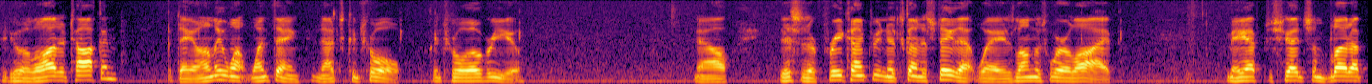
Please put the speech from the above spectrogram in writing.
They do a lot of talking, but they only want one thing, and that's control. Control over you. Now, this is a free country, and it's going to stay that way as long as we're alive. May have to shed some blood up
